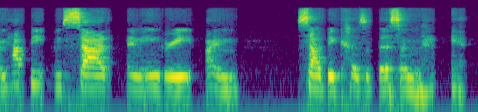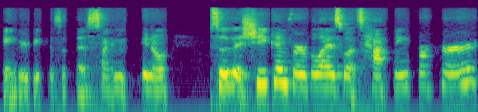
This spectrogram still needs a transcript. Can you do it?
I'm happy, I'm sad, I'm angry, I'm sad because of this, I'm angry because of this, I'm you know so that she can verbalize what's happening for her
